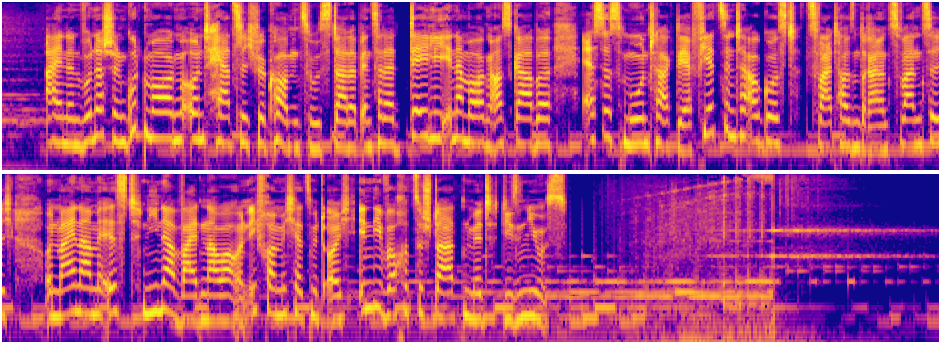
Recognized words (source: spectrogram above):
Einen wunderschönen guten Morgen und herzlich willkommen zu Startup Insider Daily in der Morgenausgabe. Es ist Montag, der 14. August 2023 und mein Name ist Nina Weidenauer und ich freue mich jetzt mit euch in die Woche zu starten mit diesen News.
